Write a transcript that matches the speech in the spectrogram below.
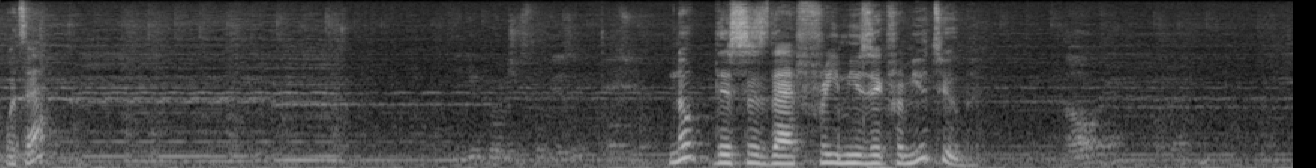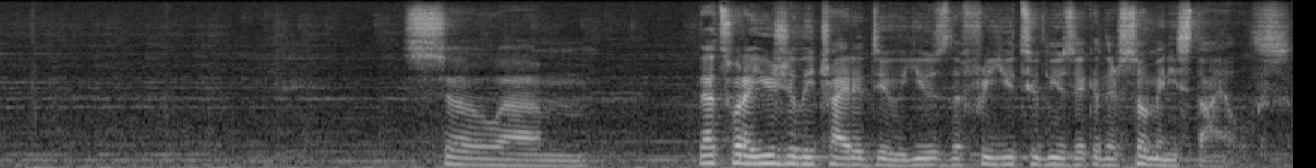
What's that? Nope, this is that free music from YouTube. Oh, okay. So um, that's what I usually try to do, use the free YouTube music, and there's so many styles.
